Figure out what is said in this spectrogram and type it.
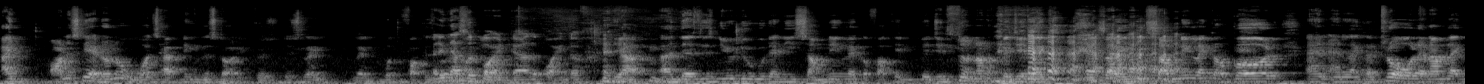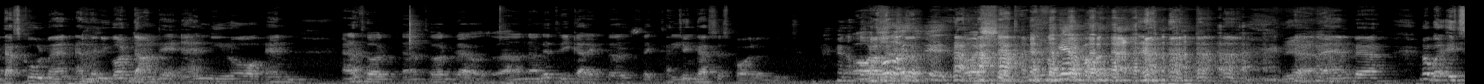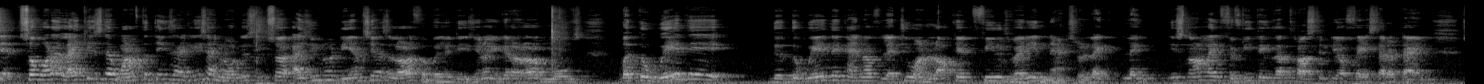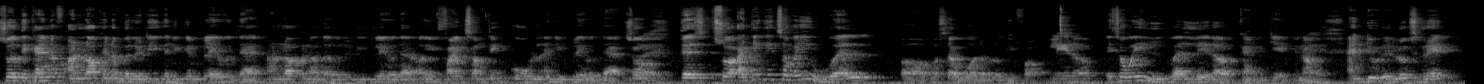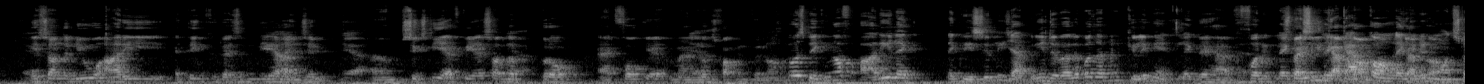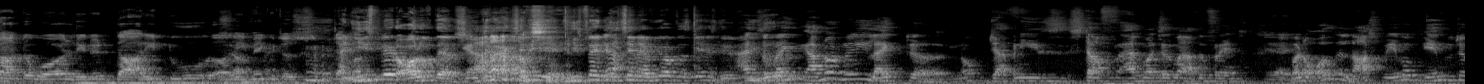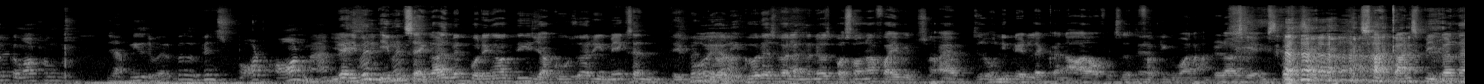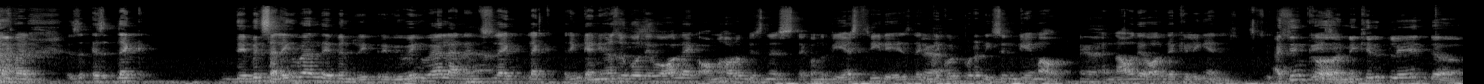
I honestly I don't know what's happening in the story because it's like like what the fuck is. I think that's the on? point. Kind of the point of yeah, and there's this new dude, and he's summoning like a fucking pigeon. No, not a pigeon. Like, sorry, he's summoning like a bird and, and like a troll, and I'm like, that's cool, man. And then you got Dante and Nero, and and a third and a third guy also. And are there three characters? Like I think that's a spoiler. dude. Oh, Oh, shit. oh shit! Forget about that. yeah, and uh, no, but it's it. So what I like is that one of the things at least I noticed. So as you know, DMC has a lot of abilities. You know, you get a lot of moves, but the way they the, the way they kind of let you unlock it feels very natural. Like like it's not like fifty things are thrust into your face at a time. So they kind of unlock an ability, then you can play with that. Unlock another ability, play with that, or you find something cool and you play with that. So Right. there's so I think it's a very well. Uh, what's that word I'm looking for? Laid out. It's a very well laid out kind of game, you know. Right. And dude, it looks great. Yeah. It's on the new RE, I think Resident Evil Yeah. engine. Yeah. Um, 60 FPS on the Yeah. Pro at 4K. Man, Yeah. looks fucking phenomenal. Oh, speaking of RE, like like recently, Japanese developers have been killing it. Like They have. for like Especially like Capcom. Capcom. Like they did Monster Hunter World. They did the RE2 uh, stuff, remake, man. which was And he's played all of them, so Yeah. actually Oh, he's played Yeah. each and every of those games, dude. And so, like, I've not really liked, uh, you know, Japanese stuff as much as my other friends. Yeah, yeah. But all the last wave of games which have come out from Japanese developers have been spot on, man. Yeah, even even Sega's been putting out these Yakuza remakes and they've been Oh, yeah. really good as well. And then there was Persona 5, which I have just only played like an hour of. It's a Yeah. fucking 100 hour game. so I can't speak on that, but is, is like they've been selling well, they've been re- reviewing well, and it's like like I think 10 years ago they were all like almost out of business. Like on the PS3 days, like they couldn't put a decent game out, Yeah. and now they're all they're killing it. It's- I think crazy. uh, Nikhil played uh,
